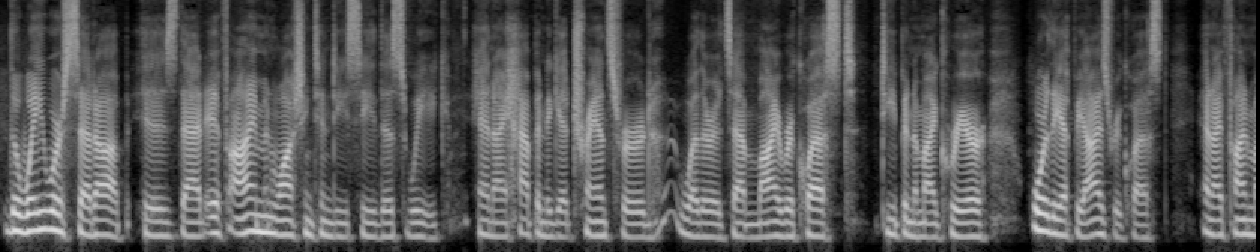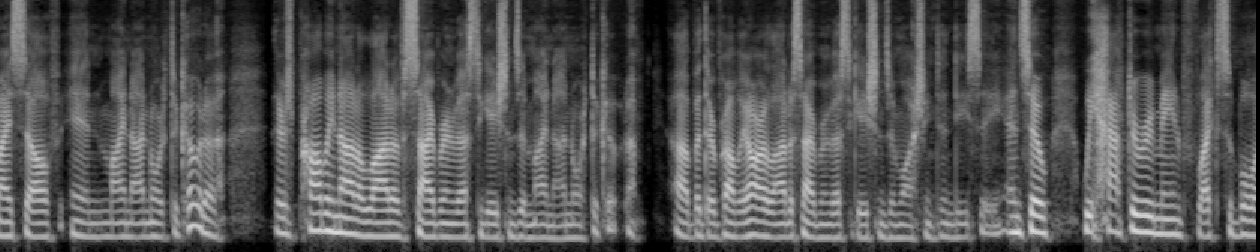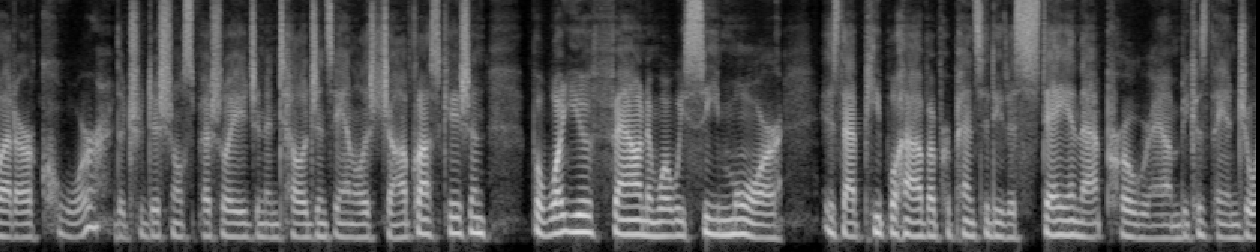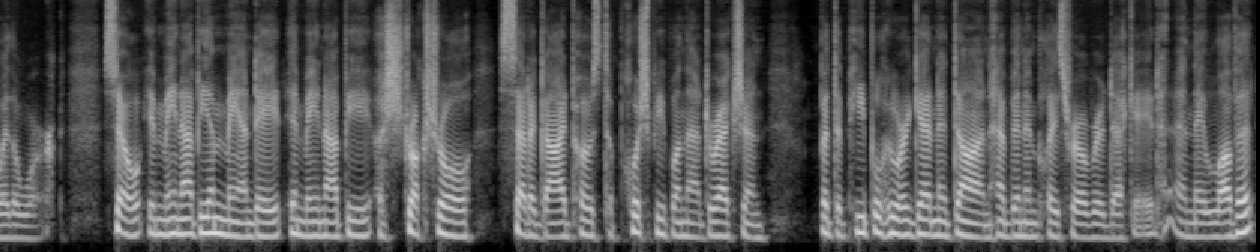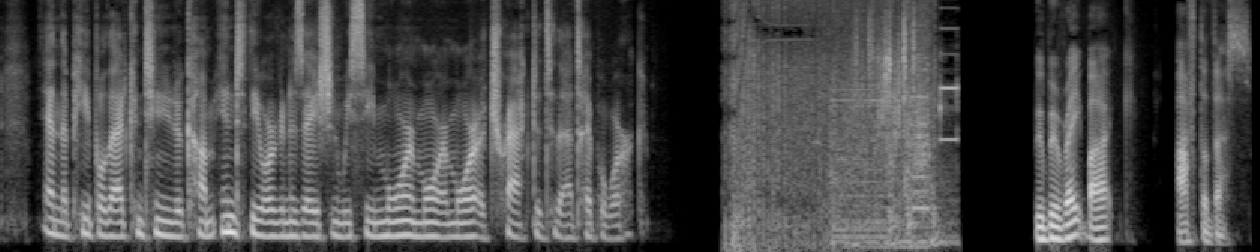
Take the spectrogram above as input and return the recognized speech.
the way we're set up is that if I'm in Washington, D.C. this week and I happen to get transferred, whether it's at my request deep into my career or the FBI's request, and I find myself in Minot, North Dakota, there's probably not a lot of cyber investigations in Minot, North Dakota uh, but there probably are a lot of cyber investigations in Washington, D.C. And so we have to remain flexible at our core, the traditional special agent intelligence analyst job classification. But what you've found and what we see more is that people have a propensity to stay in that program because they enjoy the work. So it may not be a mandate, it may not be a structural set of guideposts to push people in that direction but the people who are getting it done have been in place for over a decade and they love it. And the people that continue to come into the organization, we see more and more and more attracted to that type of work. We'll be right back after this.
